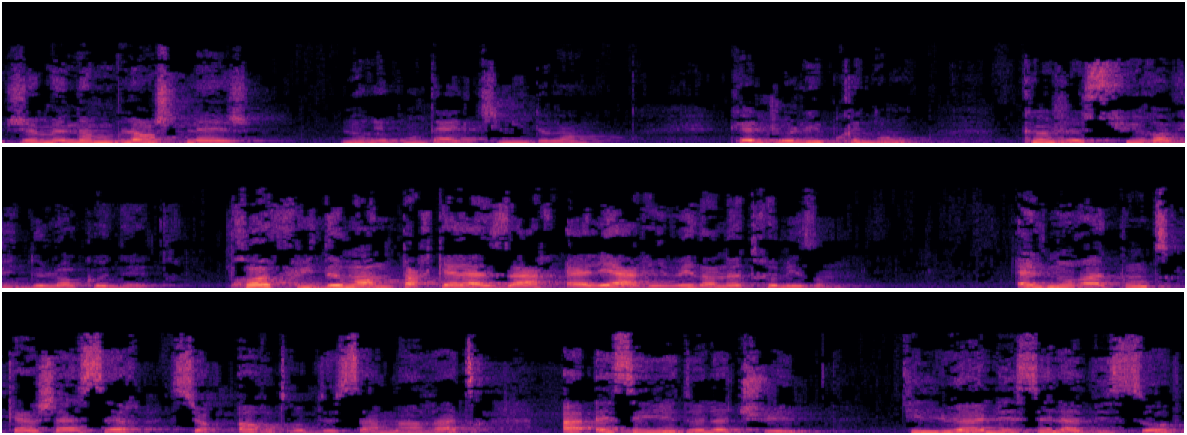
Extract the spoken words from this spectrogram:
Je me nomme Blanche-Neige, nous répond-elle timidement. Quel joli prénom Que je suis ravie de la connaître. Prof lui demande par quel hasard elle est arrivée dans notre maison. Elle nous raconte qu'un chasseur, sur ordre de sa marâtre, a essayé de la tuer, qu'il lui a laissé la vie sauve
